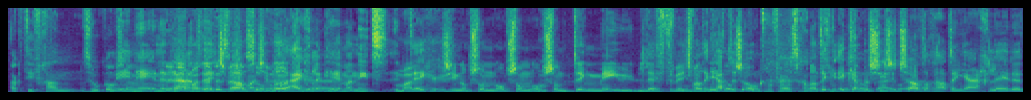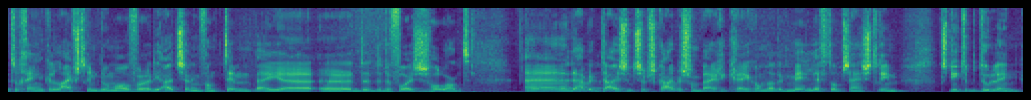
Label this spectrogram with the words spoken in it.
actief gaan zoeken of Nee, zo? nee, inderdaad, Nee, maar dat weet is je wel. wel Want je wil eigenlijk ja. helemaal niet Maar- tegengezien op zo'n, op zo'n, op zo'n ding meeliften, weet je. Want ik heb dus ook... Want ik, ik heb precies hetzelfde gehad een jaar geleden. Toen ging ik een livestream doen over die uitzending van Tim bij eh, eh, de, de, de Voices Holland. En daar heb ik duizend subscribers van bijgekregen, omdat ik meelifte op zijn stream. Dat is niet de bedoeling,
